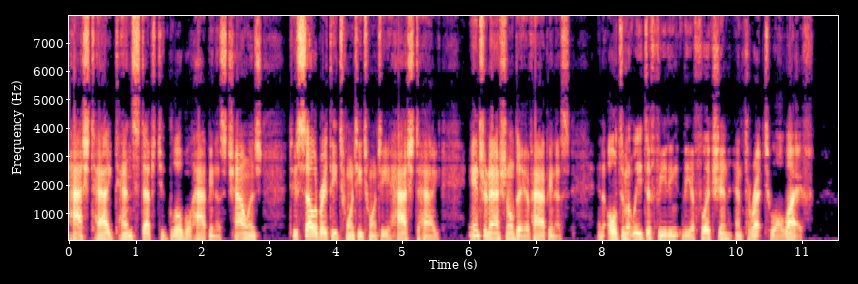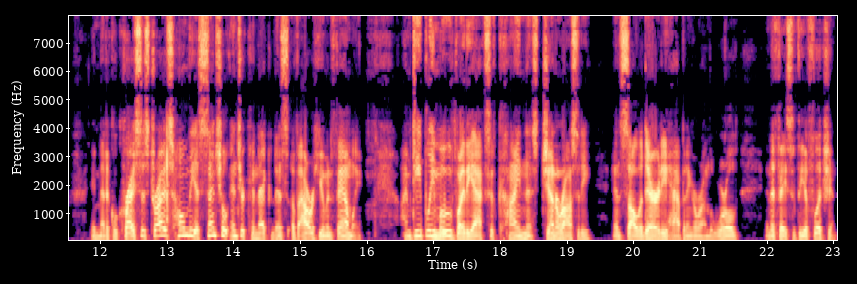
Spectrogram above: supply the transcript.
hashtag 10 Steps to Global Happiness challenge to celebrate the 2020 hashtag International Day of Happiness and ultimately defeating the affliction and threat to all life. A medical crisis drives home the essential interconnectedness of our human family. I'm deeply moved by the acts of kindness, generosity, and solidarity happening around the world in the face of the affliction,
